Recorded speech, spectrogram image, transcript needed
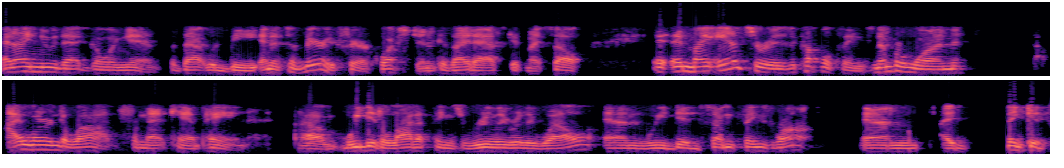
And I knew that going in, but that would be, and it's a very fair question because I'd ask it myself. And my answer is a couple things. Number one, I learned a lot from that campaign. Um, we did a lot of things really, really well, and we did some things wrong. And I think it's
